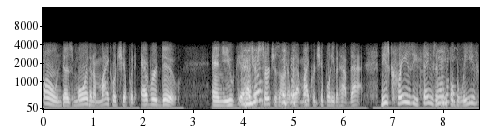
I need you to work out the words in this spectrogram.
phone does more than a microchip would ever do and you it has your Mhm. searches on it where that microchip won't even have that. These crazy things that people Mhm. believe,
